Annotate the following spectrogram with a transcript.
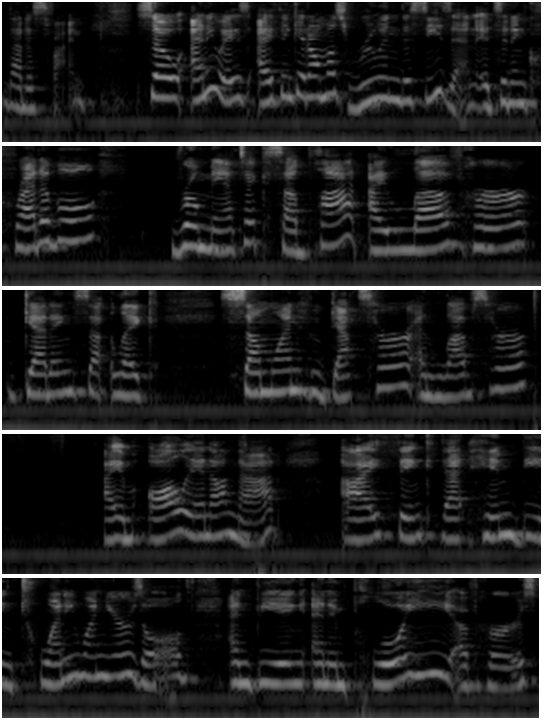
That is fine. So, anyways, I think it almost ruined the season. It's an incredible romantic subplot. I love her getting like someone who gets her and loves her. I am all in on that. I think that him being 21 years old and being an employee of hers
